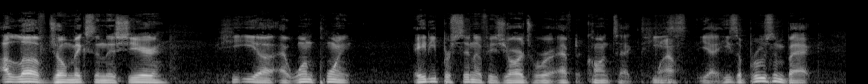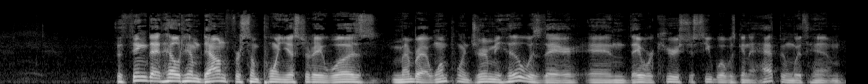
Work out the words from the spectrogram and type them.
I love Joe Mixon this year. He uh, at one point, eighty percent of his yards were after contact. He's Wow. yeah, he's a bruising back. The thing that held him down for some point yesterday was remember at one point Jeremy Hill was there and they were curious to see what was going to happen with him.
